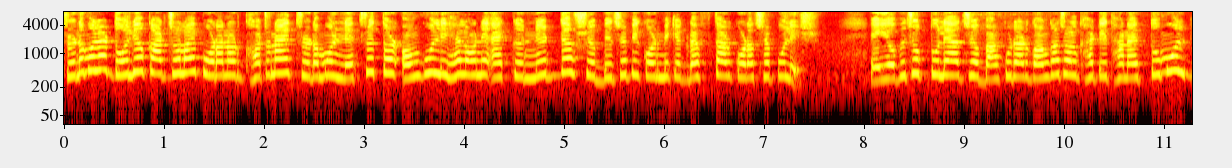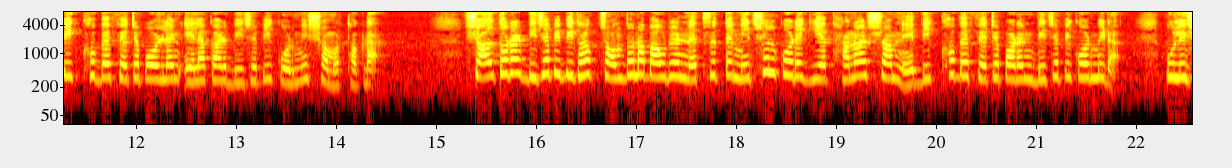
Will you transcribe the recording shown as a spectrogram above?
তৃণমূলের দলীয় কার্যালয় পোড়ানোর ঘটনায় তৃণমূল নেতৃত্বর অঙ্গুল ইহেলনে এক নির্দেশ বিজেপি কর্মীকে গ্রেফতার করেছে পুলিশ। এই অভিযোগ তুলে আজ বাঁকুড়ার গঙ্গাজল ঘাটি থানায় তুমুল বিক্ষোভে ফেটে পড়লেন এলাকার বিজেপি কর্মী সমর্থকরা। শালতোড়ার বিজেপি বিধায়ক চন্দনা বাউরের নেতৃত্বে মিছিল করে গিয়ে থানার সামনে বিক্ষোভে ফেটে পড়েন বিজেপি কর্মীরা। পুলিশ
